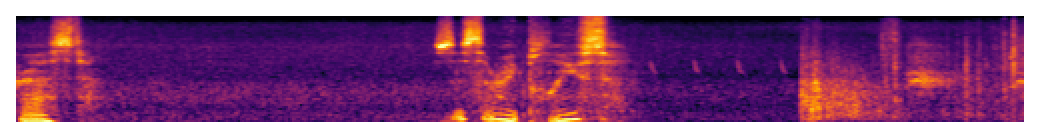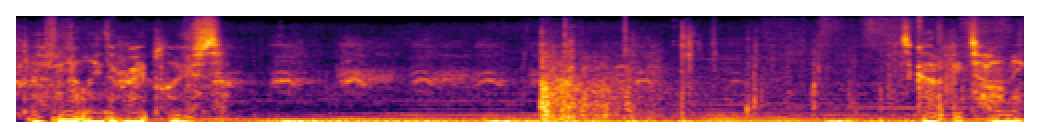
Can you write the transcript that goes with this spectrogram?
Hillcrest. Is this the right place? Definitely the right place. It's gotta be Tommy.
